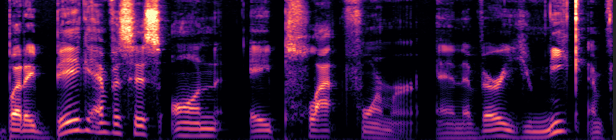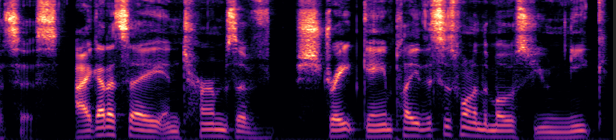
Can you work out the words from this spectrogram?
but a big emphasis on a platformer and a very unique emphasis. I gotta say, in terms of straight gameplay, this is one of the most unique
